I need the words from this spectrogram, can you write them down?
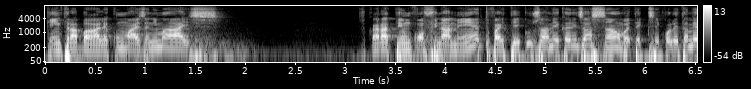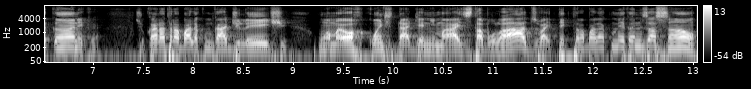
quem trabalha com mais animais. Se o cara tem um confinamento, vai ter que usar mecanização, vai ter que ser colheita mecânica. Se o cara trabalha com gado de leite, uma maior quantidade de animais estabulados, vai ter que trabalhar com mecanização.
